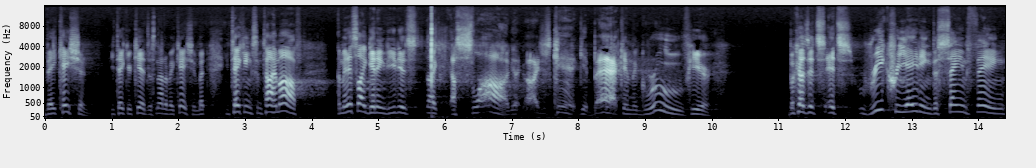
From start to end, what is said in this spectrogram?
vacation. You take your kids, it's not a vacation, but you're taking some time off. I mean, it's like getting, you just like a slog. Like, oh, I just can't get back in the groove here. Because it's, it's recreating the same thing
